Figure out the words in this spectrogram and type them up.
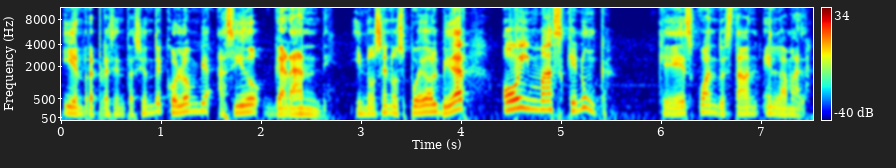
y en representación de Colombia ha sido grande. Y no se nos puede olvidar, hoy más que nunca, que es cuando estaban en la mala.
